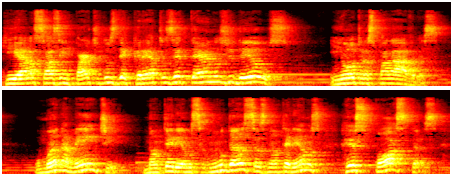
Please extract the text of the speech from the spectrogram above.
que elas fazem parte dos decretos eternos de Deus. Em outras palavras, humanamente não teremos mudanças, não teremos respostas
